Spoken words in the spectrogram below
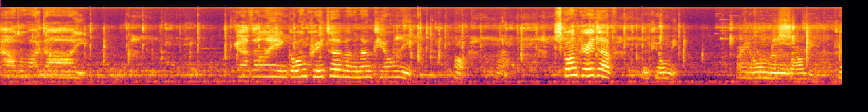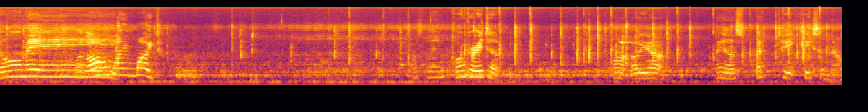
How do I die? Kathleen, go in creative and then kill me. Oh, no. Just go in creative and kill me. I Kill me. zombie. Kill me. With all my might. Kathleen? Go in creative. Oh, oh yeah. I can spectate Kason now.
